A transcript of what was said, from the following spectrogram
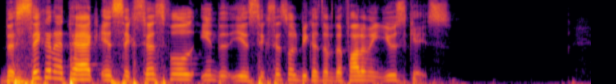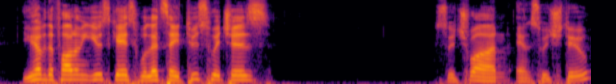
the second attack is successful in the is successful because of the following use case. You have the following use case with let's say two switches, switch 1 and switch 2,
